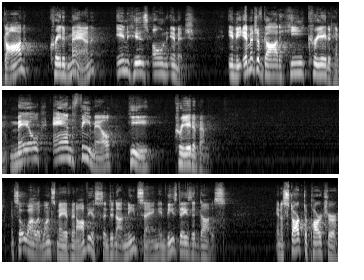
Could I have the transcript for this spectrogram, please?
God created man in his own image. In the image of God, he created him. Male and female, he created them. And so, while it once may have been obvious and did not need saying, in these days it does. In a stark departure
